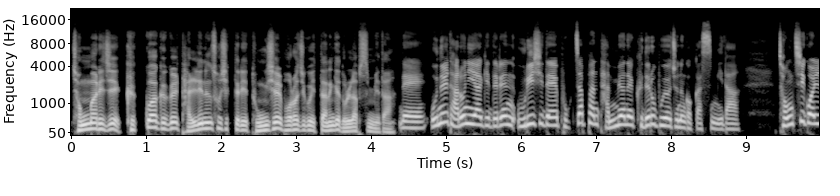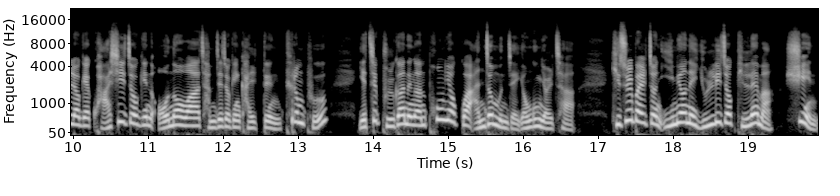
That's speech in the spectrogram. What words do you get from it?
정말이지 극과 극을 달리는 소식들이 동시에 벌어지고 있다는 게 놀랍습니다. 네, 오늘 다룬 이야기들은 우리 시대의 복잡한 단면을 그대로 보여주는 것 같습니다. 정치 권력의 과시적인 언어와 잠재적인 갈등, 트럼프, 예측 불가능한 폭력과 안전 문제, 영국 열차, 기술 발전 이면의 윤리적 딜레마, 쉰,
